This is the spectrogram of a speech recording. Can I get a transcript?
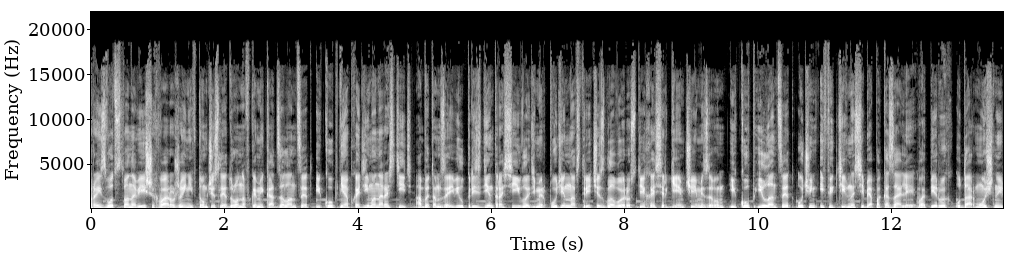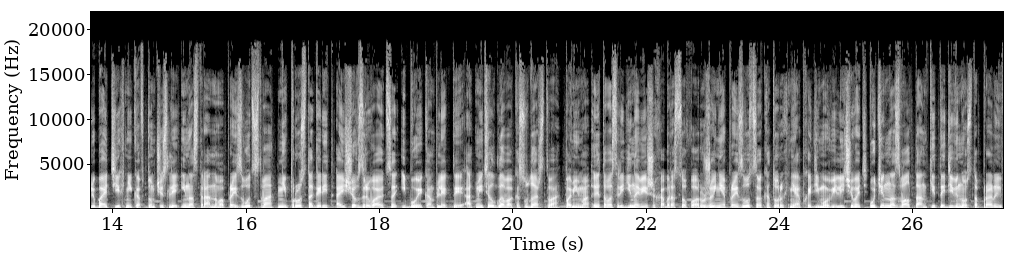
Производство новейших вооружений, в том числе дронов «Камикадзе Ланцет» и «Куб» необходимо нарастить. Об этом заявил президент России Владимир Путин на встрече с главой Ростеха Сергеем Чемизовым. И «Куб», и «Ланцет» очень эффективно себя показали. Во-первых, удар мощный, любая техника, в том числе иностранного производства, не просто горит, а еще взрываются и боекомплекты, отметил глава государства. Помимо этого, среди новейших образцов вооружения, производство которых необходимо увеличивать, Путин назвал танки Т-90 «Прорыв».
